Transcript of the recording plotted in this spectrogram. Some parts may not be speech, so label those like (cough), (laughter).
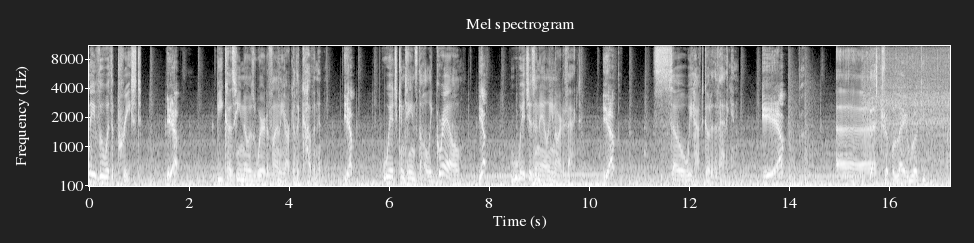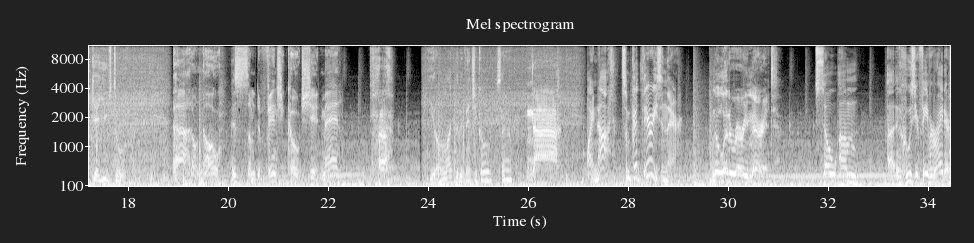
rendezvous with a priest. Yep. Because he knows where to find the Ark of the Covenant. Yep. Which contains the Holy Grail. Yep. Which is an alien artifact. Yep. So we have to go to the Vatican. Yep. Uh. That's AAA, rookie. Get used to it. I don't know. This is some Da Vinci Code shit, man. Huh. You don't like the Da Vinci Code, Sam? Nah. Why not? Some good theories in there. No literary merit. So, um, uh, who's your favorite writer?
